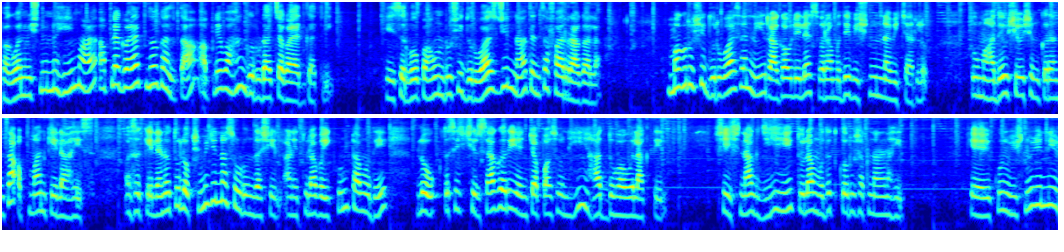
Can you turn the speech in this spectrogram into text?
भगवान विष्णूंना ही माळ आपल्या गळ्यात न घालता आपले वाहन गरुडाच्या गळ्यात घातली. हे सर्व पाहून ऋषी दुर्वासजींना त्यांचा फार राग आला. मग ऋषी दुर्वासांनी रागावलेल्या स्वरामध्ये विष्णूंना विचारलं तू महादेव शिवशंकरांचा अपमान केला आहेस. असं केल्यानं तू लक्ष्मीजींना सोडून जाशील आणि तुला वैकुंठामध्ये लोक तसेच क्षीरसागर यांच्यापासूनही हात धुवावं लागतील. शेषनागजीही तुला मदत करू शकणार नाहीत. हे ऐकून विष्णूजींनी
